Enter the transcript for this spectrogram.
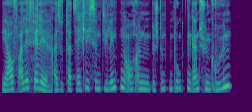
Ja, auf alle Fälle. Also tatsächlich sind die Linken auch an bestimmten Punkten ganz schön grün.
